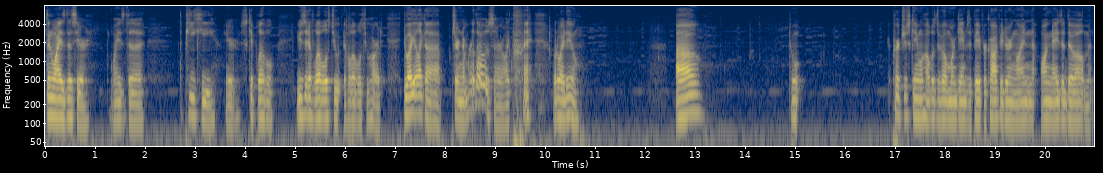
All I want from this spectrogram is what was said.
Then why is this here? Why is the the P key here? Skip level. Use it if level is too if level is too hard. Do I get like a certain number of those, or like what do I do? Oh. To purchase game will help us develop more games and pay for coffee during line, long nights of development.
